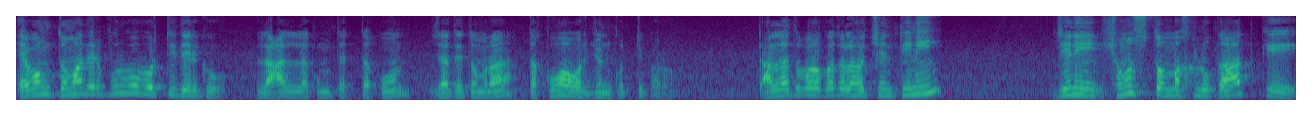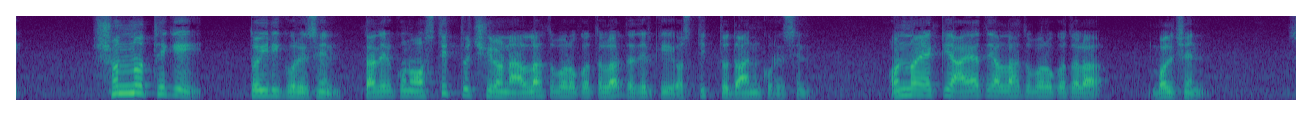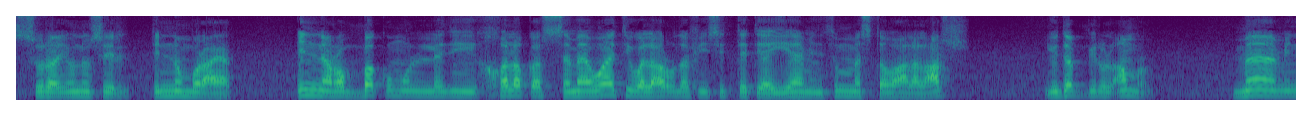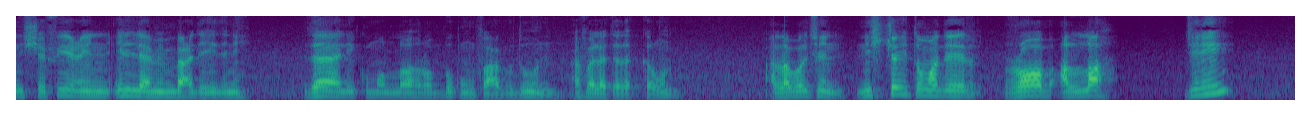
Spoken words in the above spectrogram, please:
এবং তোমাদের পূর্ববর্তীদেরকেও লা আল্লাকুম তেত্তাকুন, যাতে তোমরা তাকুয়া অর্জন করতে পারো। আল্লাহ তো বড় তবরকতলা হচ্ছেন তিনি যিনি সমস্ত মখলুকাতকে শূন্য থেকে তৈরি করেছেন, তাদের কোনো অস্তিত্ব ছিল না। আল্লাহ তবরকতলা তাদেরকে অস্তিত্ব দান করেছেন। অন্য একটি আয়াতে আল্লাহ তবরকতলা বলছেন, সুরা ইউনুসের তিন নম্বর আয়াত, ইন্না আমর। মা মিন শফিউন ইল্লা মিন বা'দি ইযনিহি যালিকুমুল্লাহু রাব্বুকুম ফা'বুদুন। আফালা তাযাক্কারুন? আল্লাহ বলছেন, নিশ্চয়ই তোমাদের রব আল্লাহ, যিনি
